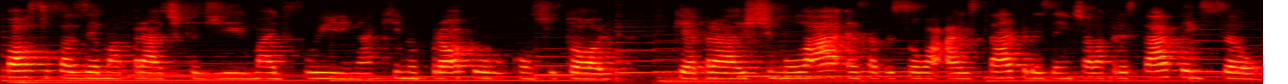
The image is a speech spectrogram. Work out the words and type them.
Posso fazer uma prática de mindful eating aqui no próprio consultório, que é para estimular essa pessoa a estar presente, ela prestar atenção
